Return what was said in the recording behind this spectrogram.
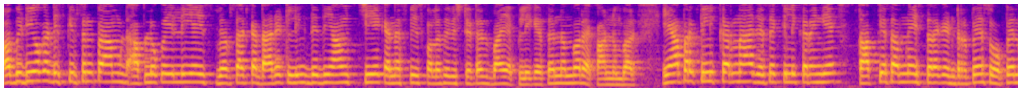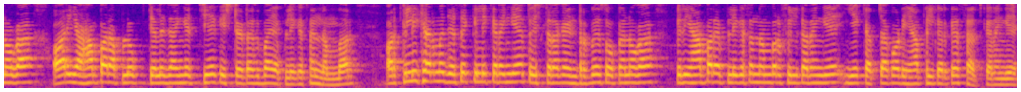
और वीडियो का डिस्क्रिप्शन पर हम आप लोग के लिए इस वेबसाइट का डायरेक्ट लिंक दे दिया हूँ। Check NSP scholarship status by application number account account number यहाँ पर क्लिक करना है, जैसे क्लिक करेंगे तो आपके सामने इस तरह का इंटरफेस ओपन होगा और यहाँ पर आप लोग चले जाएँगे check status by application number और क्लिक हेयर में जैसे क्लिक करेंगे तो इस तरह का इंटरफेस ओपन होगा। फिर यहाँ पर एप्लीकेशन नंबर फिल करेंगे, ये कैप्चा कोड यहाँ फिल करके सर्च करेंगे।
